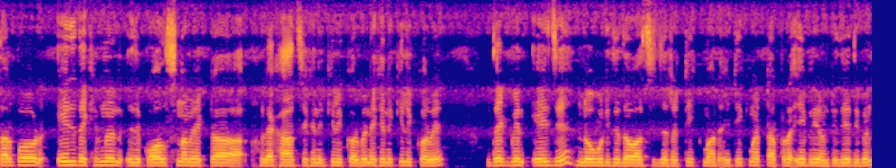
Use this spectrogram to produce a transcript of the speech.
তারপর এই যে দেখেন এই যে কলস নামে একটা লেখা আছে, এখানে ক্লিক করবেন, এখানে ক্লিক করবে দেখবেন এই যে নোবডিতে দেওয়া আছে যেটা টিকমার এই টিকমারটা আপনারা এভরিওয়ানটি দিয়ে দিবেন।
